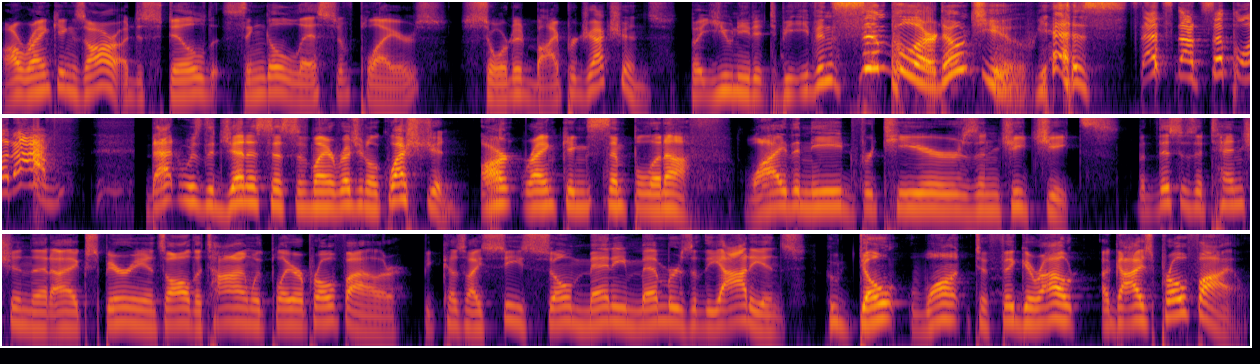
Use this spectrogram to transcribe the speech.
Our rankings are a distilled single list of players sorted by projections. But you need it to be even simpler, don't you? Yes, that's not simple enough. That was the genesis of my original question. Aren't rankings simple enough? Why the need for tiers and cheat sheets? But this is a tension that I experience all the time with Player Profiler because I see so many members of the audience who don't want to figure out a guy's profile.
